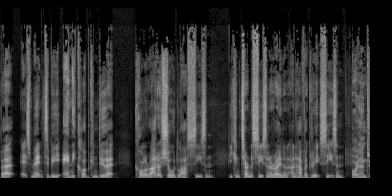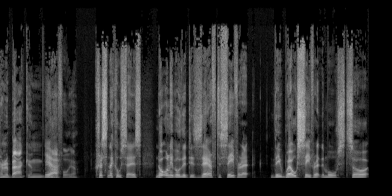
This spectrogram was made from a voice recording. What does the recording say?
but it's meant to be any club can do it. Colorado showed last season you can turn the season around and, and have a great season. Or then turn it back and be Yeah. awful, yeah. Chris Nichols says not only will they deserve to savour it, they will savour it the most. So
